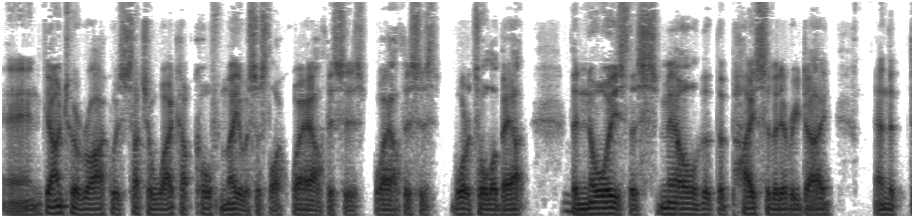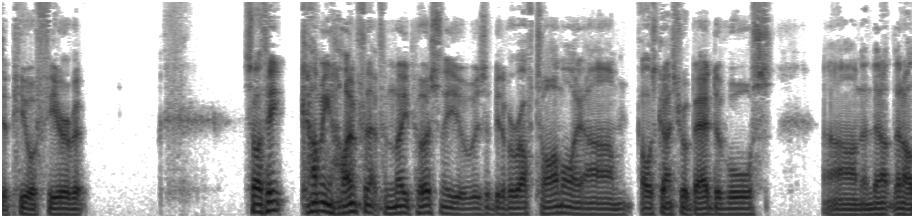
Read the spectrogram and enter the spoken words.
And going to Iraq was such a wake up call for me. It was just like, wow, this is wow, this is what it's all about. The mm. noise, the smell, the the pace of it every day, and the the pure fear of it. So I think coming home from that for me personally, it was a bit of a rough time. I um I was going through a bad divorce, um, and then then I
